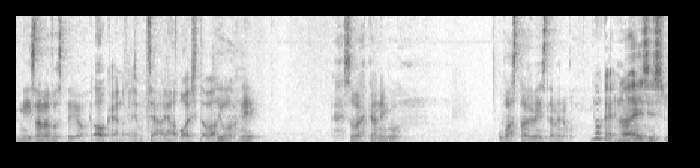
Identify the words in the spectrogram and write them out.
Niin sanotusti joo. Okei, okay, no niin, mutta se on ihan loistavaa. Joo, niin se on ehkä niinku, kuvastaa hyvin sitä menoa. Okei, okay, no ei siis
